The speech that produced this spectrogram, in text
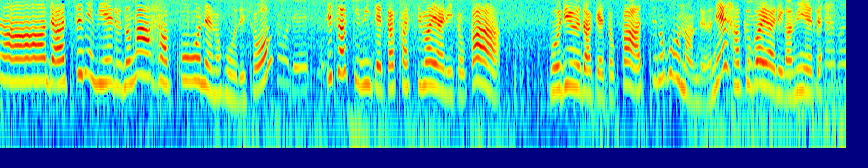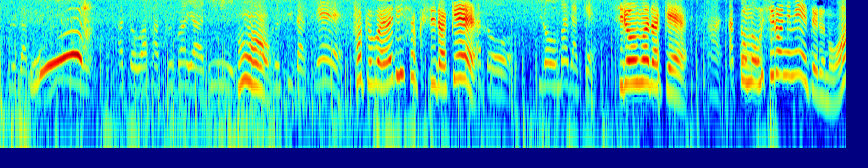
なーで、あっちに見えるのが八方尾根の方でしょ？そうです。で、さっき見てた鹿島槍とか、五竜岳とか、あっちの方なんだよね。白馬槍が見えて。おあとは白馬槍、ーうん。串岳、白馬槍、杓子岳あ、と白馬岳。白馬岳。はい。あとこの後ろに見えてるのは？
